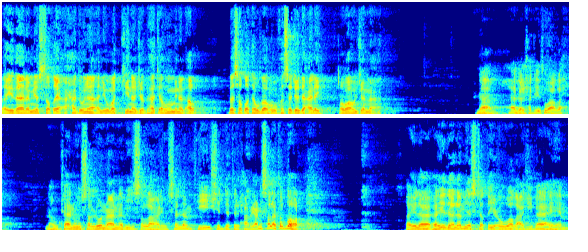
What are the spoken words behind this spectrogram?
فإذا لم يستطع أحدنا أن يمكن جبهته من الأرض بسط ثوبه فسجد عليه. رواه الجماعة. نعم هذا الحديث واضح. إنهم كانوا يصلون مع النبي صلى الله عليه وسلم في شدة الحر يعني صلاة الظهر. فإذا, فإذا لم يستطيعوا وضع جباههم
